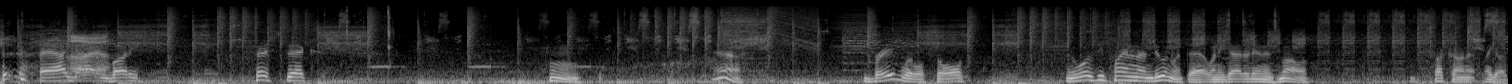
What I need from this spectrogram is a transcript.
Hey, I got Ah, him, buddy. Fish sticks. Hmm. Yeah. Brave little soul. What was he planning on doing with that when he got it in his mouth? Stuck on it like a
